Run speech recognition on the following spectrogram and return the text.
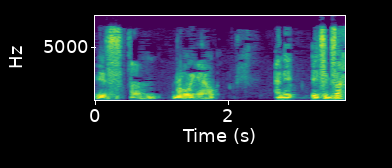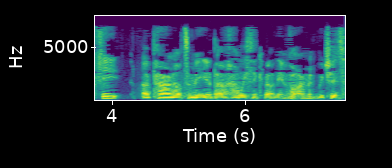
is um, rolling out. And it, it's exactly a parallel to me about how we think about the environment, which is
